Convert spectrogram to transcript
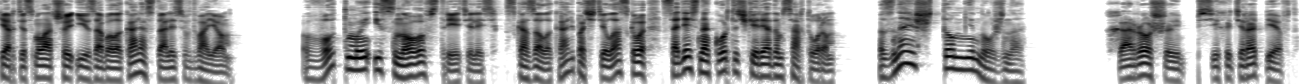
Кертис-младший и Изабелла Каль остались вдвоем. «Вот мы и снова встретились», — сказала Каль почти ласково, садясь на корточки рядом с Артуром. «Знаешь, что мне нужно?» «Хороший психотерапевт».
